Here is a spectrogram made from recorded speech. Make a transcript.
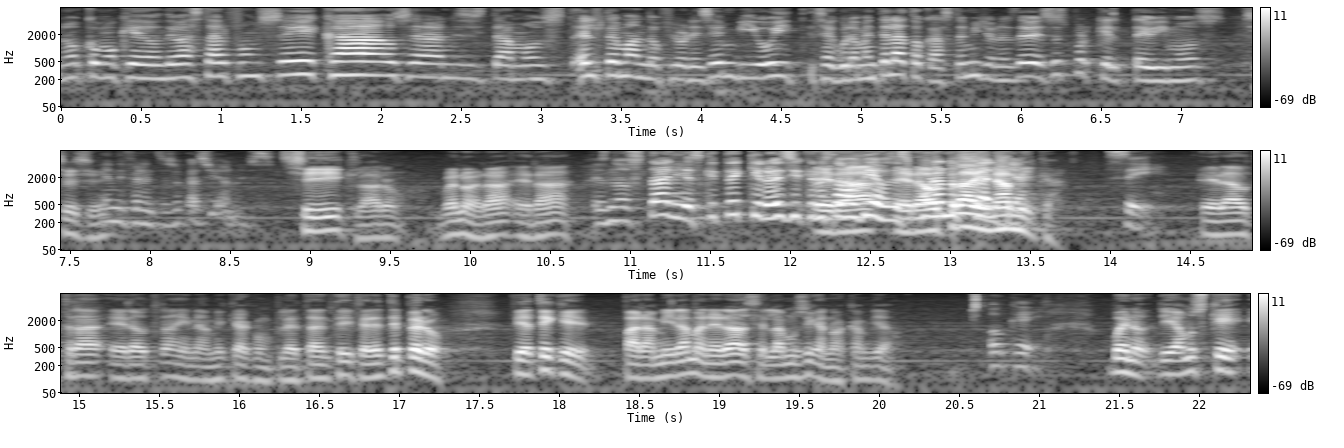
¿no? Como que dónde va a estar Fonseca, o sea, necesitamos el Te Mando Flores en vivo y seguramente la tocaste millones de veces porque te vimos en diferentes ocasiones. Sí, claro. Bueno, era... era es nostalgia, es que te quiero decir que no estamos viejos, es era otra dinámica. Sí era otra, era otra dinámica completamente diferente, pero fíjate que para mí la manera de hacer la música no ha cambiado. Ok. Bueno, digamos que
